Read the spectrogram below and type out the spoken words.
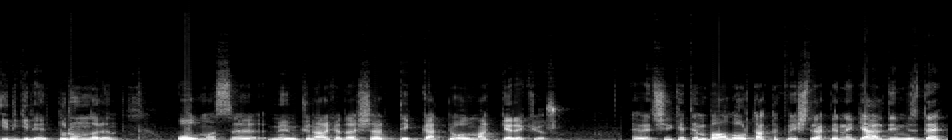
ilgili durumların olması mümkün arkadaşlar. Dikkatli olmak gerekiyor. Evet şirketin bağlı ortaklık ve iştiraklerine geldiğimizde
